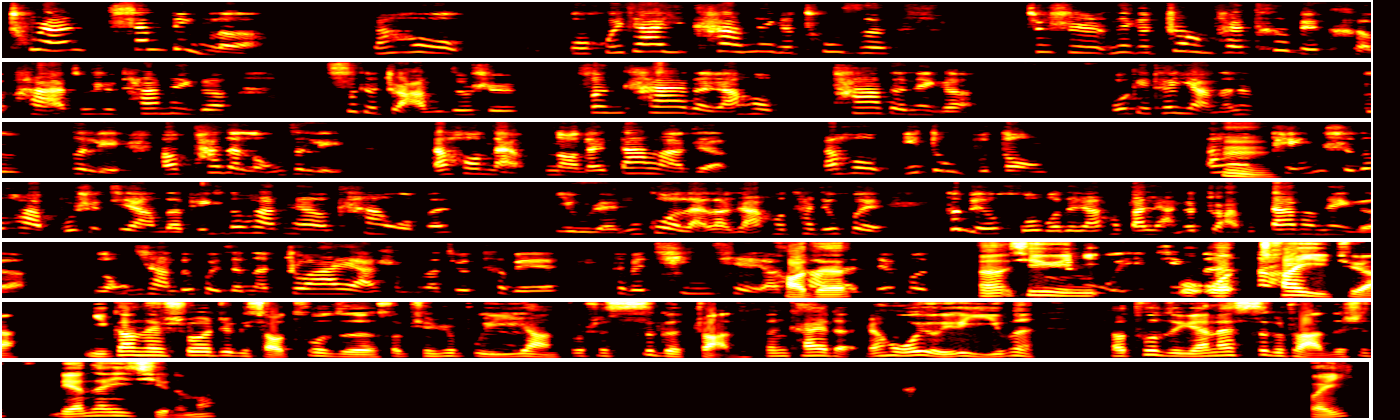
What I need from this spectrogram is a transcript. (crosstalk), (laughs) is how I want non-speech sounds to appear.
突然生病了？然后我回家一看，那个兔子就是那个状态特别可怕，就是它那个四个爪子都是分开的，然后趴在那个我给它养的那笼子里，然后趴在笼子里。然后脑脑袋耷拉着，然后一动不动。然后平时的话不是这样的，平时的话他要看我们有人过来了，然后他就会特别活泼的，然后把两个爪子搭到那个笼子上，都会在那抓呀什么的，就特别特别亲切。要好的。结果，嗯，新宇，你我我插一句啊，你刚才说这个小兔子和平时不一样，都是四个爪子分开的。然后我有一个疑问，小兔子原来四个爪子是连在一起的吗？喂，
